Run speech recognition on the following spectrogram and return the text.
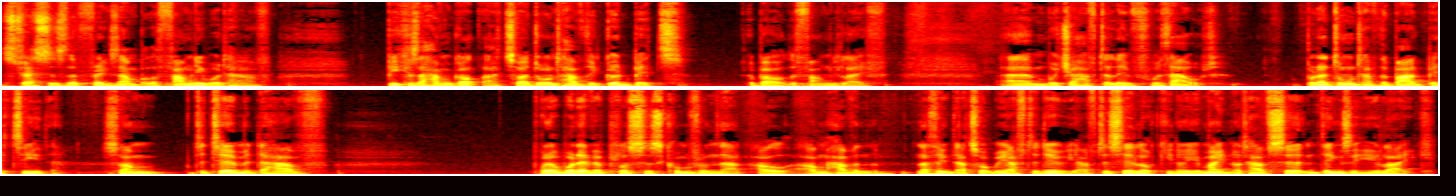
stresses that, for example, a family would have because I haven't got that. So I don't have the good bits about the family life, um, which I have to live without. But I don't have the bad bits either. So I'm determined to have whatever pluses come from that, I'll I'm having them. And I think that's what we have to do. You have to say, look, you know, you might not have certain things that you like,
